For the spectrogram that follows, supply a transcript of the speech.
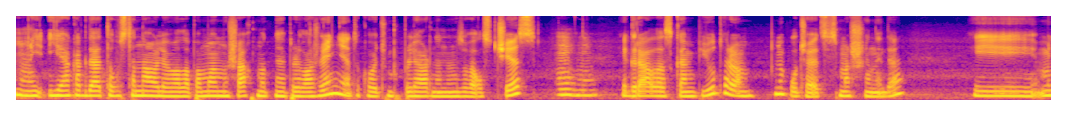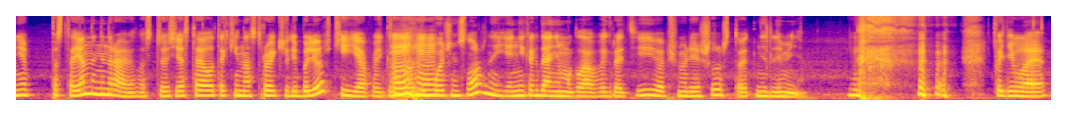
Я когда-то устанавливала, по-моему, шахматное приложение, такое очень популярное, называлось Chess. Угу. Играла с компьютером, ну, получается, с машиной, да. И мне постоянно не нравилось. То есть я ставила такие настройки либо легкие, я выиграла, угу. либо очень сложные, я никогда не могла выиграть. И, в общем, решила, что это не для меня. Понимаю.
